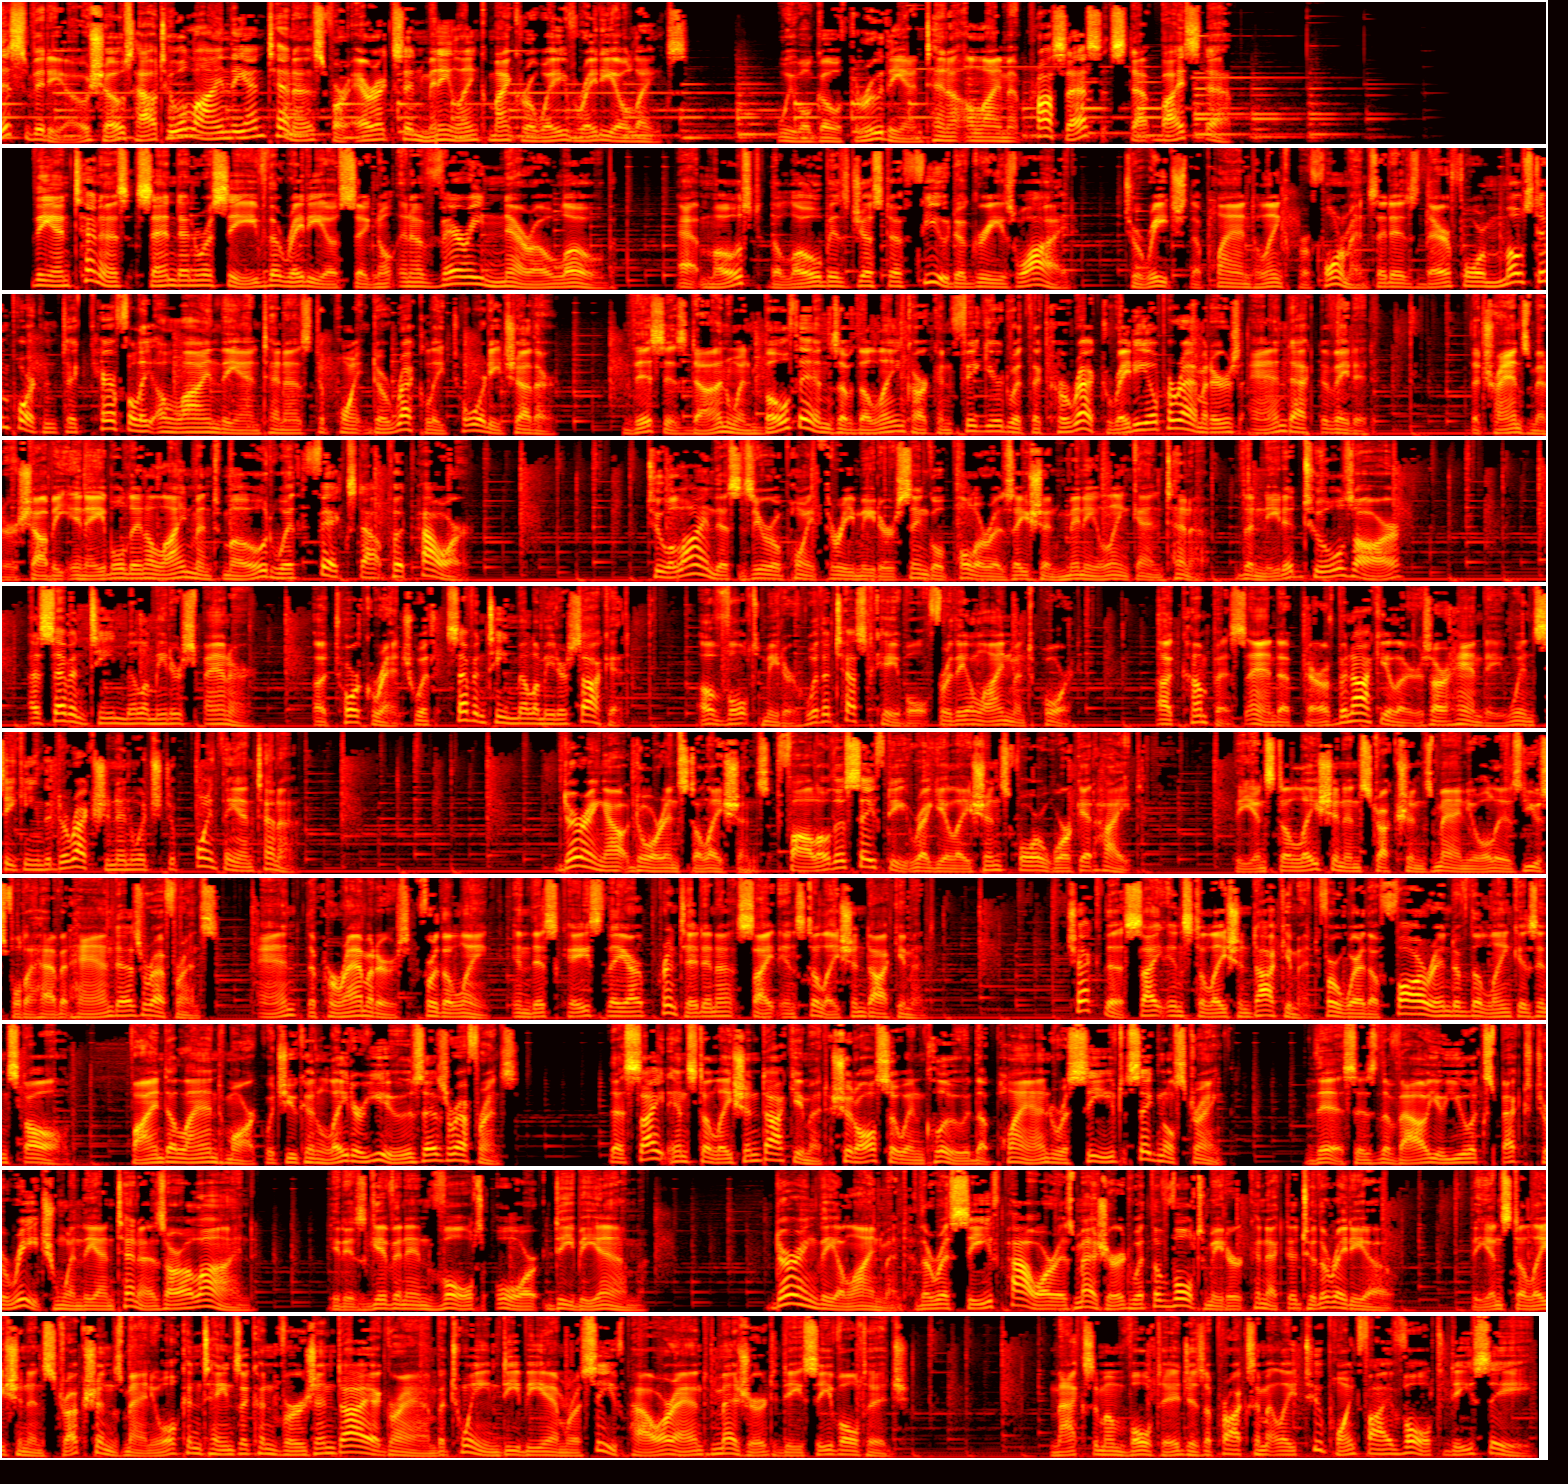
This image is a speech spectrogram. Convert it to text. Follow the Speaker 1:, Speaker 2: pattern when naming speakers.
Speaker 1: This video shows how to align the antennas for Ericsson Mini-Link microwave radio links. We will go through the antenna alignment process step by step. The antennas send and receive the radio signal in a very narrow lobe. At most, the lobe is just a few degrees wide. To reach the planned link performance, it is therefore most important to carefully align the antennas to point directly toward each other. This is done when both ends of the link are configured with the correct radio parameters and activated. The transmitter shall be enabled in alignment mode with fixed output power. To align this 0.3 meter single polarization mini link antenna, the needed tools are a 17 millimeter spanner, a torque wrench with 17 millimeter socket, a voltmeter with a test cable for the alignment port, a compass and a pair of binoculars are handy when seeking the direction in which to point the antenna. During outdoor installations, follow the safety regulations for work at height. The installation instructions manual is useful to have at hand as reference, and the parameters for the link, in this case they are printed in a site installation document. Check the site installation document for where the far end of the link is installed Find a landmark which you can later use as reference. The site installation document should also include the planned received signal strength. This is the value you expect to reach when the antennas are aligned. It is given in volt or dBm. During the alignment, the receive power is measured with the voltmeter connected to the radio. The installation instructions manual contains a conversion diagram between dBm receive power and measured DC voltage. Maximum voltage is approximately 2.5 volt DC.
